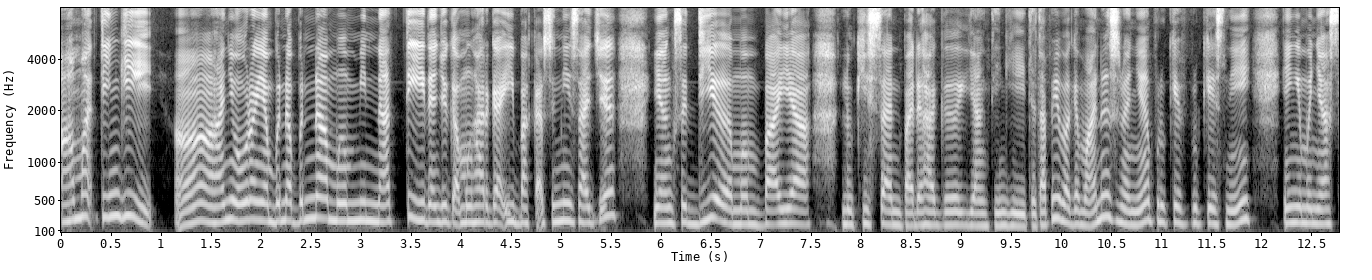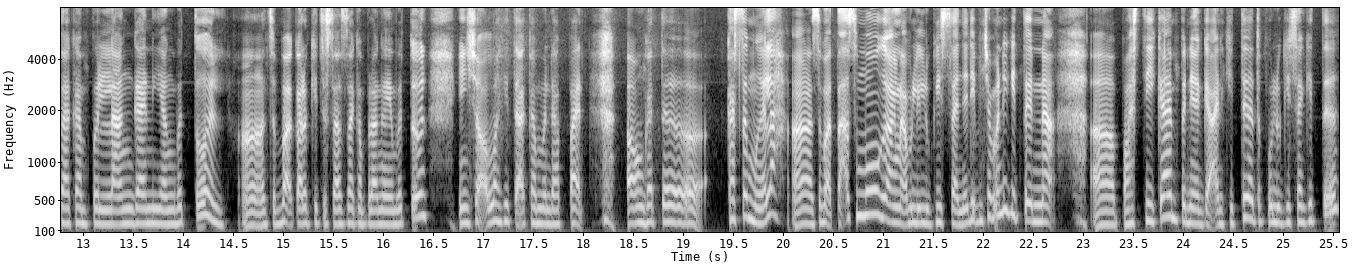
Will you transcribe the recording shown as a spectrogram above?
amat tinggi. Ha, hanya orang yang benar-benar meminati dan juga menghargai bakat seni saja yang sedia membayar lukisan pada harga yang tinggi. Tetapi bagaimana sebenarnya pelukis-pelukis ni ingin menyasarkan pelanggan yang betul? Ha, sebab kalau kita sasarkan pelanggan yang betul, insya-Allah kita akan mendapat orang kata customer lah. Uh, sebab tak semua orang nak beli lukisan. Jadi macam mana kita nak uh, pastikan perniagaan kita ataupun lukisan kita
